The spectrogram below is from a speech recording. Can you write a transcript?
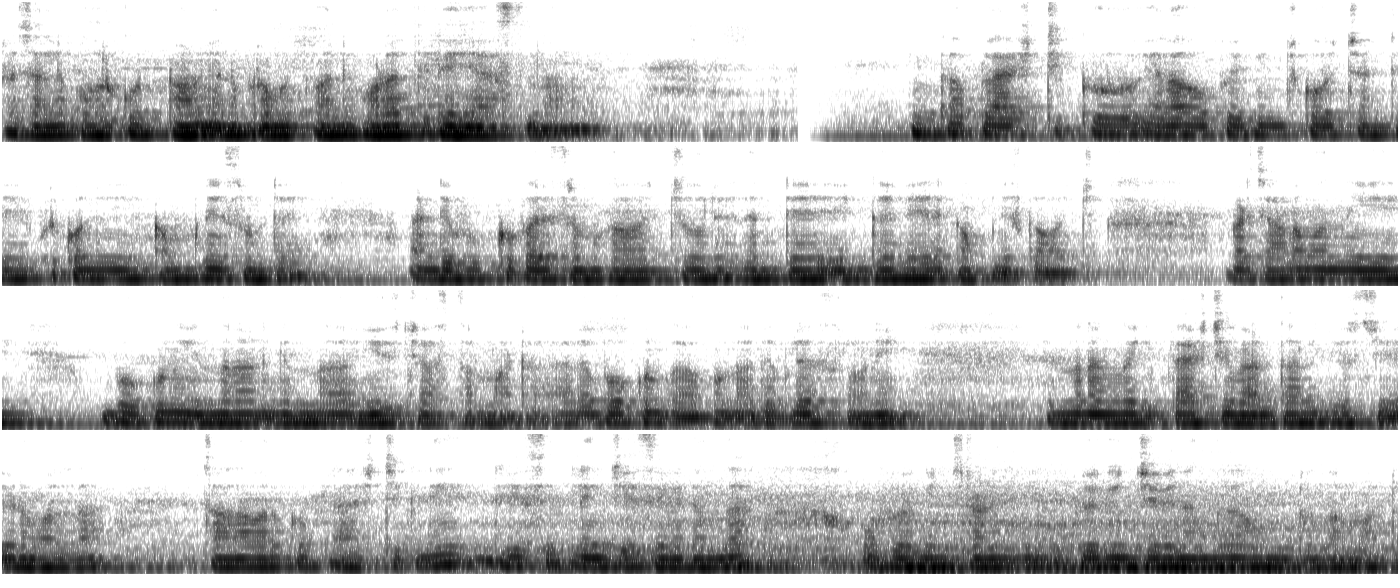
ప్రజల్ని కోరుకుంటున్నాను. నేను ప్రభుత్వాన్ని కూడా తెలియజేస్తున్నాను. ఇంకా ప్లాస్టిక్ ఎలా ఉపయోగించుకోవచ్చు అంటే ఇప్పుడు కొన్ని కంపెనీస్ ఉంటాయి. అంటే ఉక్కు పరిశ్రమ కావచ్చు లేదంటే ఇంకా వేరే కంపెనీస్ కావచ్చు. అక్కడ చాలామంది బొగ్గును ఇంధనాన్ని కింద యూజ్ చేస్తారన్నమాట. అదే బొగ్గును కాకుండా అదే ప్లేస్లోని ఇంధనంగా ఈ ప్లాస్టిక్ వ్యర్థాలు యూజ్ చేయడం వల్ల చాలా వరకు ప్లాస్టిక్ని రీసైక్లింగ్ చేసే విధంగా ఉపయోగించడానికి ఉపయోగించే విధంగా ఉంటుందన్నమాట.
